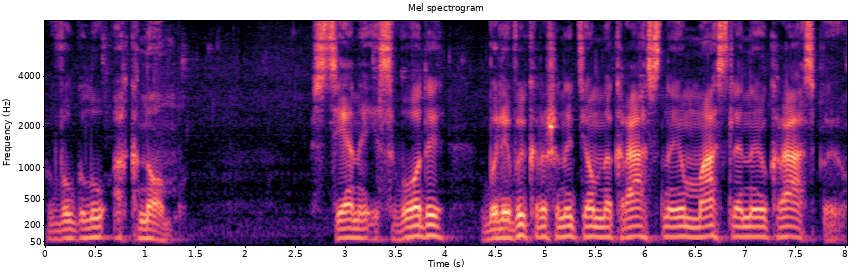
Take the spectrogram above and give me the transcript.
в углу окном. Стены и своды – были выкрашены темно-красную масляную краскою.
